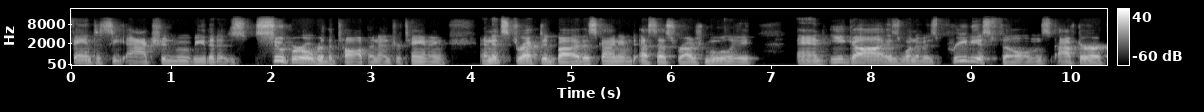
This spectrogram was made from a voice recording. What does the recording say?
fantasy action movie that is super over the top and entertaining. And it's directed by this guy named S.S. Rajamouli. And Eega is one of his previous films. After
